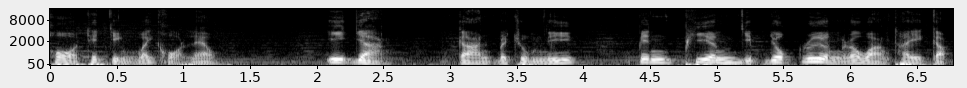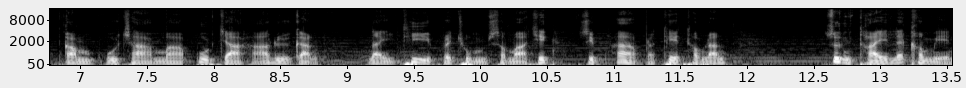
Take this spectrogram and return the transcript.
ข้อเท็จจริงไว้ก่อนแล้ว อีกอย่างการประชุมนี้เป็นเพียงหยิบยกเรื่องระหว่างไทยกับกัมพูชามาพูดจาหารือกัน ในที่ประชุมสมาชิก 15 ประเทศเท่านั้น ซึ่งไทยและเขมร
